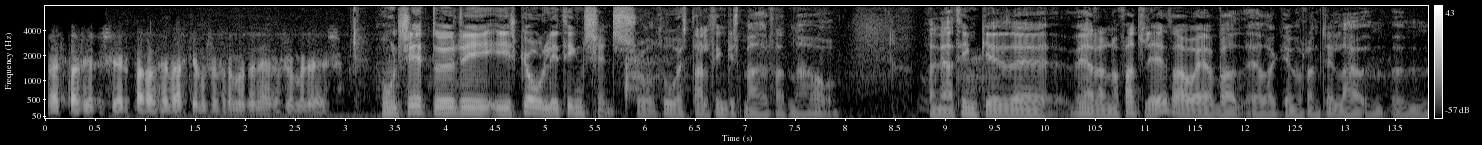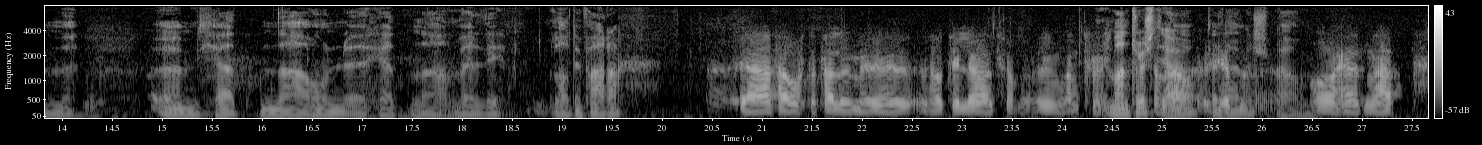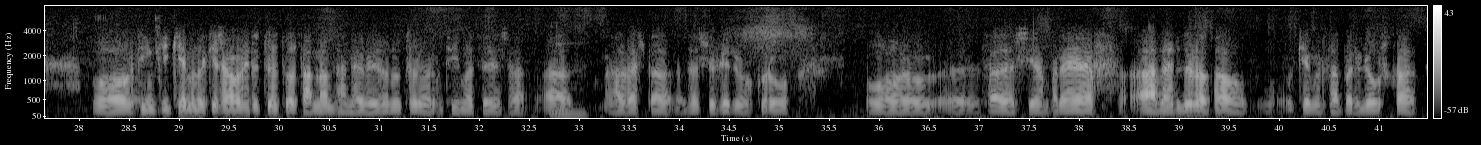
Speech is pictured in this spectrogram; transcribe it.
velta fyrir sér bara þeim verkefnum sem framöndin er og er leiðis. Hún situr í, í skjóli þingsins og þú ert alþingismæður þarna og þannig að þingið vera hann að falli þá ef að, það kemur fram til að um, um, um hérna hún hérna verði látin fara. Já, þá ertu að tala um uh, þá til að um vantröst. Vantröst, já, til hérna, dæmis. Já. Og hérna, og þingi kemur nú ekki saman fyrir 20. annan, þannig að við höfum tölvarum tíma til þess að, að, að velta þessu fyrir okkur og, og uh, það er síðan bara ef aðverður og þá kemur það bara í ljós hvað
